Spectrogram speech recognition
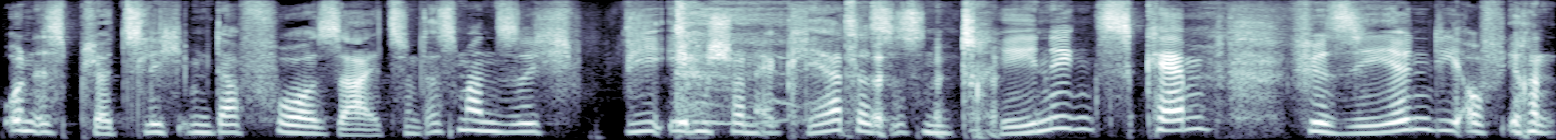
und ist plötzlich im Davorseits. Und dass man sich wie eben schon erklärt, das ist ein Trainingscamp für Seelen, die auf ihren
